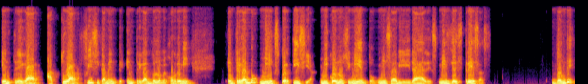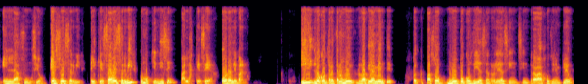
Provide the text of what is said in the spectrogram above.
Entregar, actuar físicamente, entregando lo mejor de mí, entregando mi experticia, mi conocimiento, mis habilidades, mis destrezas. ¿Dónde? En la función. Eso es servir. El que sabe servir, como quien dice, para las que sea, órale mano. Y lo contrataron muy rápidamente, pasó muy pocos días en realidad sin, sin trabajo, sin empleo,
